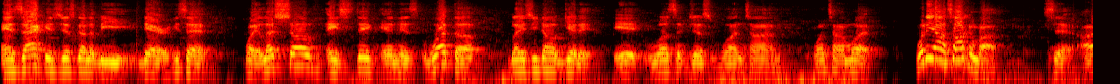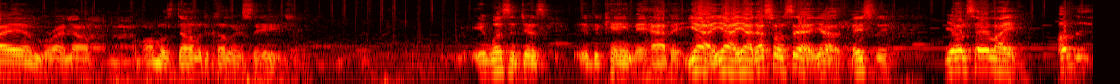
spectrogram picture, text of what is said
And Zach is just gonna be there. He said, "Wait, let's shove a stick in his what the Blaze? You don't get it. It wasn't just one time. One time what? What are y'all talking about?" Shit, I am right now. I'm almost done with the coloring stage. It wasn't just. It became a habit. Yeah, yeah, yeah. That's what I'm saying. Yeah, basically. You know what I'm saying? Like, I'm,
